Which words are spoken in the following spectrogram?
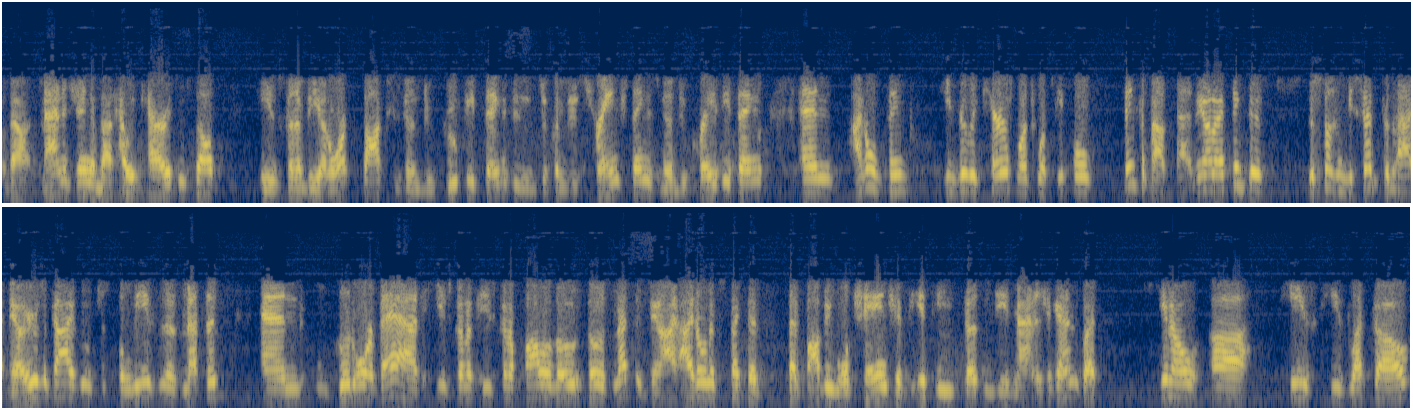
about managing, about how he carries himself. He's going to be unorthodox. He's going to do goofy things. He's going to do strange things. He's going to do crazy things. And I don't think he really cares much what people think about that. You know, and I think there's there's something to be said for that. You know, here's a guy who just believes in his method, and good or bad, he's gonna he's gonna follow those those methods. You know, I, I don't expect that that Bobby will change if if he does indeed manage again, but you know, uh, he's he's let go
